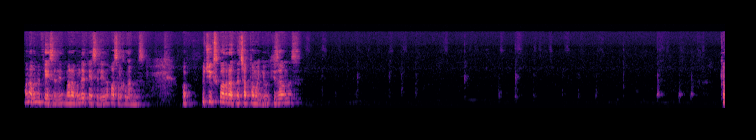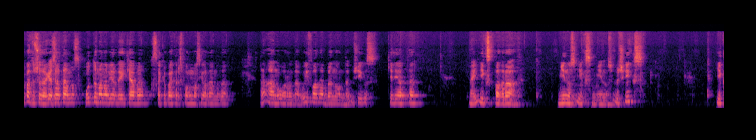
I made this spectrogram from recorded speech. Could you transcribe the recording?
Mana bunday tengsizlik mana bunday tengsizlikni hosil qilamiz. Hop uch x kvadratni chap tomonga o'tkazamiz. Ko'paytiruvchilarga ajratamiz. Xuddi mana bu yerdagi kabi qisqa ko'paytirish formulasi yordamida mana a o'rnida bu ifoda b o'rnida uch x kelyapti. X kvadrat minus x minus uch x x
